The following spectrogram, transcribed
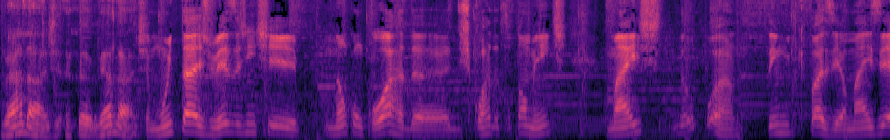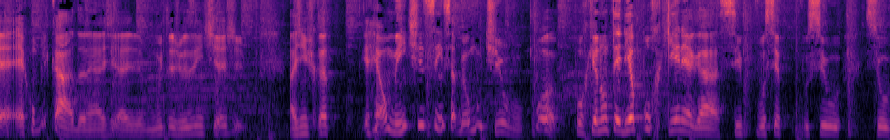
verdade, é verdade. Muitas vezes a gente não concorda, discorda totalmente, mas, porra, tem muito o que fazer, mas é, é complicado, né? Muitas vezes a gente, a gente fica realmente sem saber o motivo. Pô, porque não teria por que negar. Se você se o, se o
